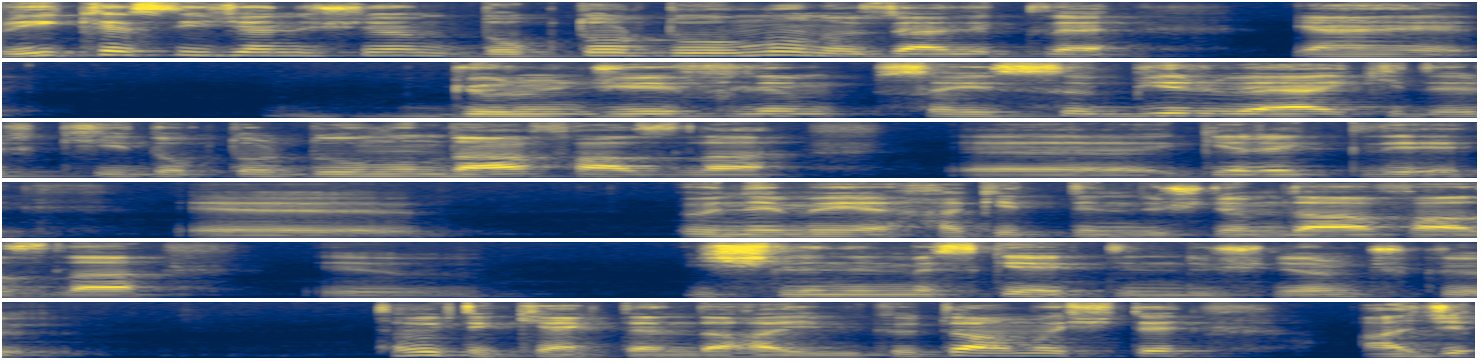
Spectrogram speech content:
Recast diyeceğini düşünüyorum. Doktor Doom'un özellikle yani görünceye film sayısı 1 veya 2'dir ki Doktor Doom'un daha fazla e, gerekli e, önemi hak ettiğini düşünüyorum. Daha fazla e, işlenilmesi gerektiğini düşünüyorum. Çünkü tabii ki de Kang'den daha iyi bir kötü ama işte ace,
